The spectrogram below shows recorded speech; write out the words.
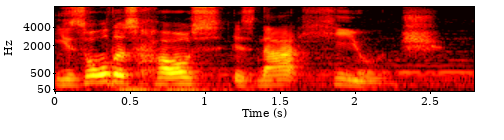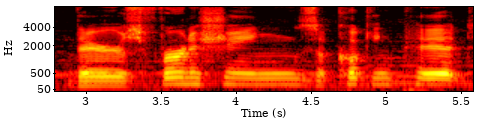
Ysolda's house is not huge. There's furnishings, a cooking pit,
